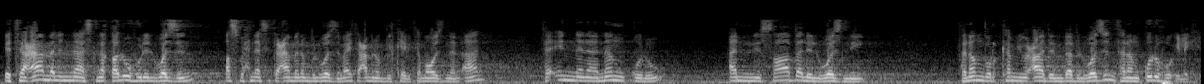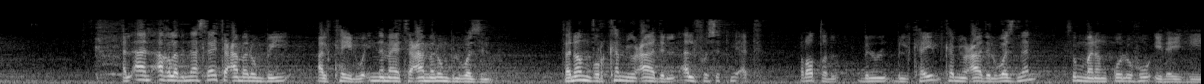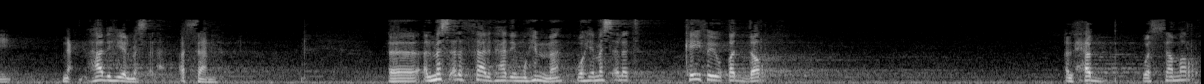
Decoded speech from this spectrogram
يتعامل الناس نقلوه للوزن. أصبح الناس يتعاملون بالوزن ما يتعاملون بالكيل كما وزن الآن. فإننا ننقل النصاب للوزن. فننظر كم يعادل من باب الوزن فننقله إليه. الآن أغلب الناس لا يتعاملون بالكيل وإنما يتعاملون بالوزن. فننظر كم يعادل 1600 رطل بالكيل كم يعادل وزنا ثم ننقله إليه. نعم هذه هي المسألة الثانية. المسألة الثالثة هذه مهمة وهي مسألة كيف يقدر الحب والثمر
